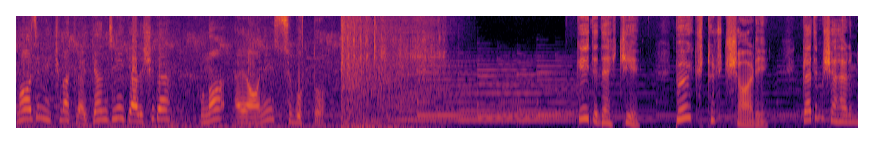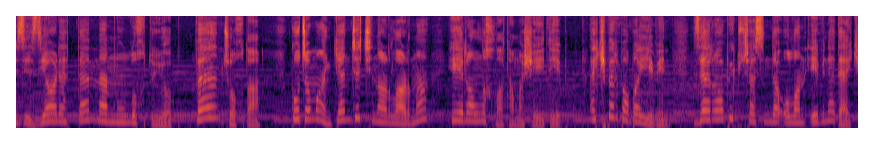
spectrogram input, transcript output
Nazim Hikmətlə Gəncəyə gəlişi də buna əyani sübutdur. Qeyd edək ki, böyük türk şairi qədim şəhərimizi ziyarətdən məmnunluq duyub və ən çox da qocaman Gəncə çinarlarına heyranlıqla tamaşa edib. Əkbər Babayevin Zərrabi küçəsində olan evinədək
